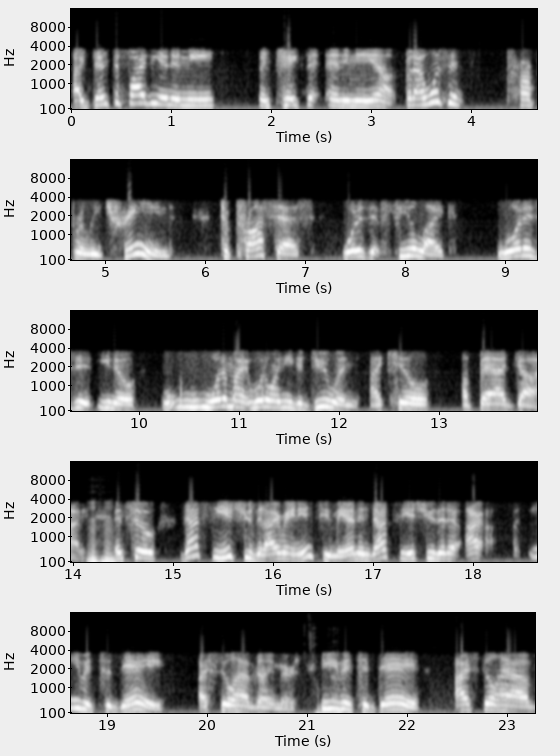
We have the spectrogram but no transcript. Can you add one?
identify the enemy, and take the enemy out. But I wasn't properly trained to process what does it feel like? What is it, you know, what am I what do I need to do when I kill a bad guy? Mm-hmm. And so that's the issue that I ran into, man, and that's the issue that I even today I still have nightmares. Okay. Even today I still have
